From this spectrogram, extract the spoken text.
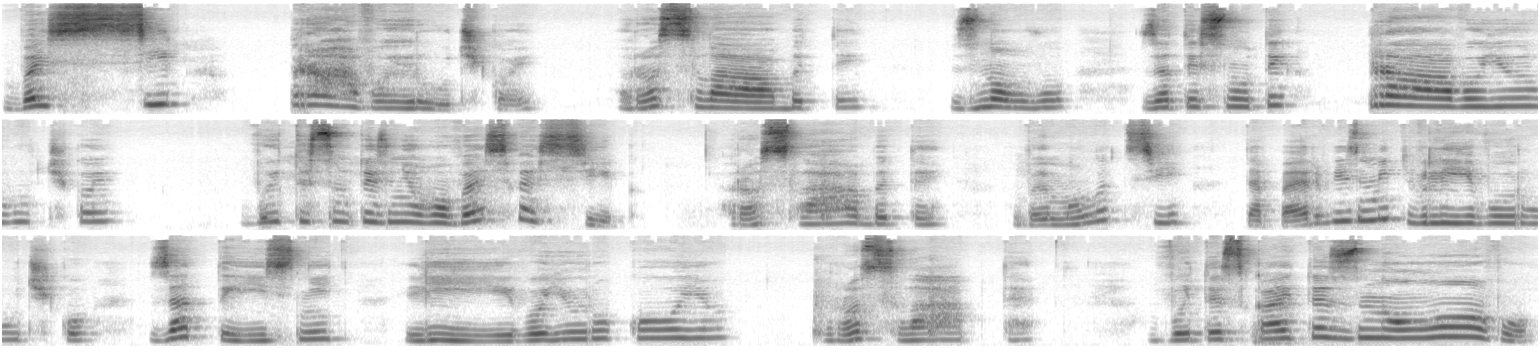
весь сік правою ручкою, розслабити, знову затиснути правою ручкою, витиснути з нього весь весь сік, розслабити. Ви молодці. Тепер візьміть в ліву ручку, затисніть лівою рукою, розслабте, витискайте знову.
